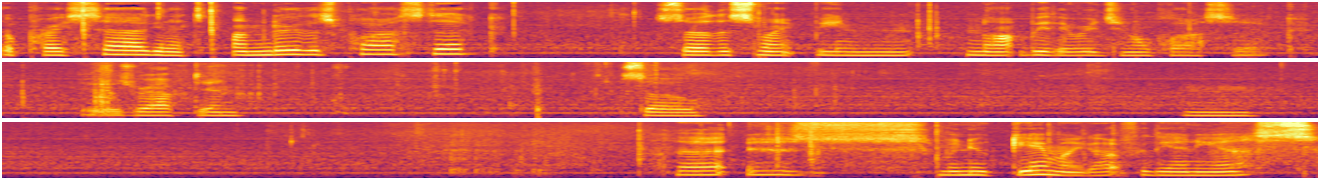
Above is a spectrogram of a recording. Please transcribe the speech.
a price tag and it's under this plastic. So this might be not be the original plastic. It was wrapped in. So hmm. That is my new game I got for the NES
